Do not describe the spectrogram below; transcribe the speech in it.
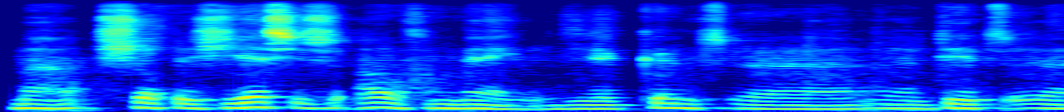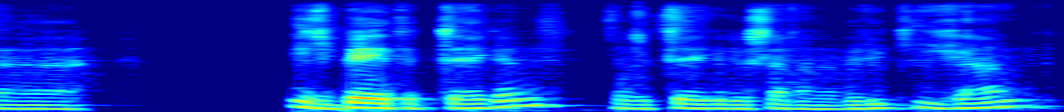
Maar shop is yes is algemeen. Je kunt dit iets beter taggen. Dat betekent dus naar de wiki gaan.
